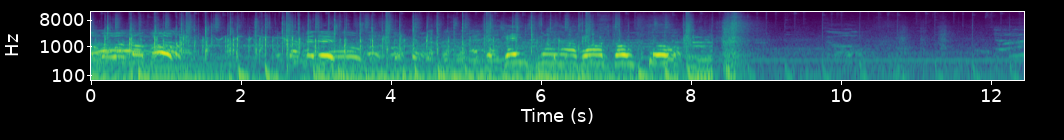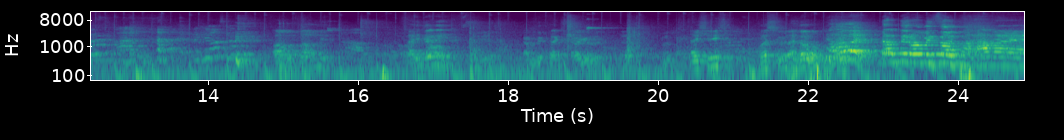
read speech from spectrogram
Bravo, well done, go! Well done, Millie. And the James Milner Award goes to... Andy Robertson! Mohamed!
